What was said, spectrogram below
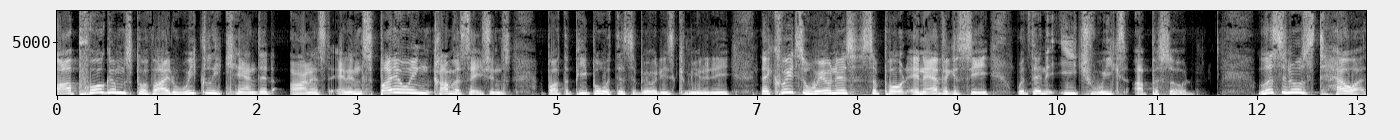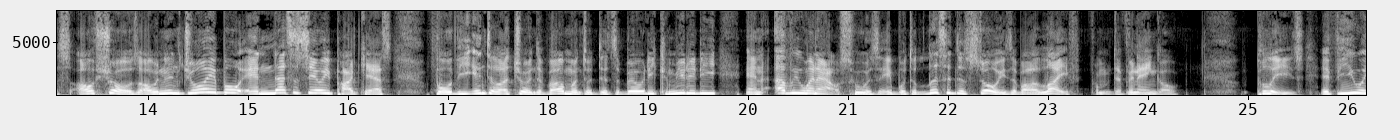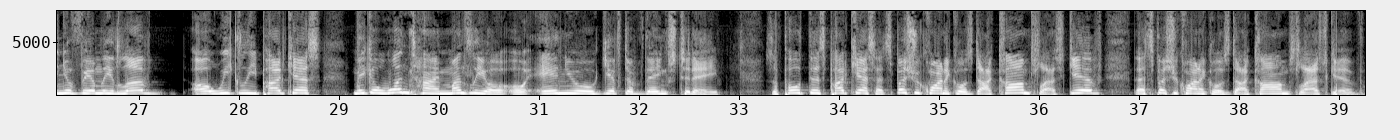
Our programs provide weekly, candid, honest, and inspiring conversations about the people with disabilities community that creates awareness, support, and advocacy within each week's episode. Listeners tell us our shows are an enjoyable and necessary podcast for the intellectual and developmental disability community and everyone else who is able to listen to stories about life from a different angle. Please, if you and your family love our weekly podcast, make a one-time, monthly, or, or annual gift of thanks today. Support this podcast at specialchronicles.com slash give. That's specialchronicles.com slash give.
